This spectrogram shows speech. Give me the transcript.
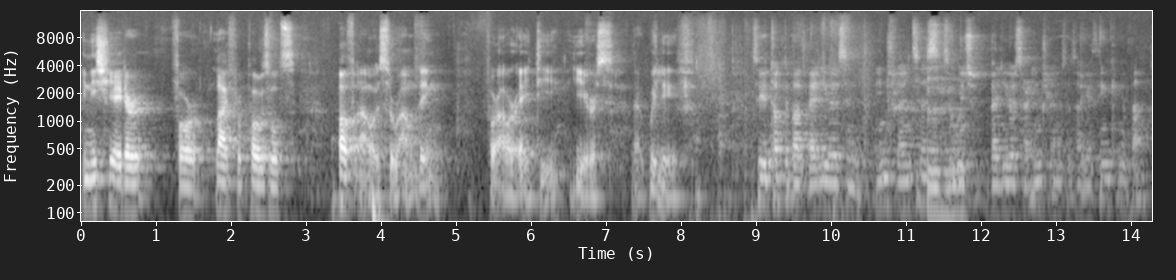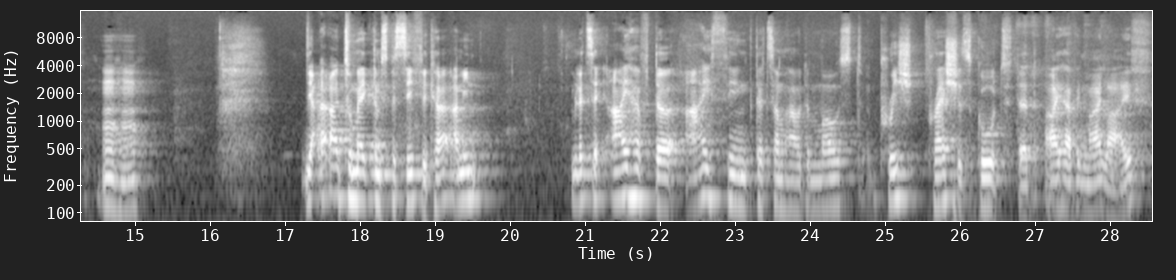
initiator for life proposals of our surrounding for our 80 years that we live. So you talked about values and influences. Mm -hmm. So Mm-hmm. which values or influences are you thinking about? Mm-hmm. Yeah, uh, to make them specific, huh? I mean, let's say I have the, I think that somehow the most pre- precious good that I have in my life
